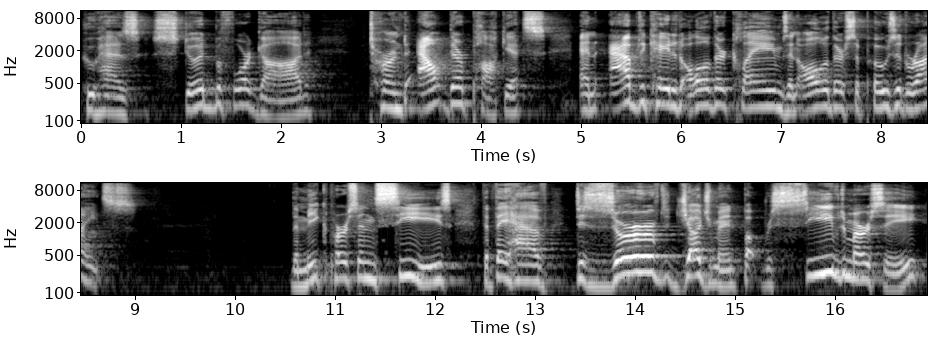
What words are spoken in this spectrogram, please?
who has stood before God, turned out their pockets, and abdicated all of their claims and all of their supposed rights. The meek person sees that they have deserved judgment but received mercy.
